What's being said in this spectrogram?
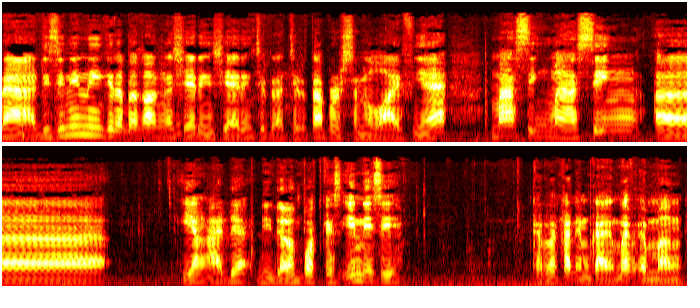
Nah, di sini nih kita bakal nge-sharing-sharing cerita-cerita personal life-nya masing-masing eh, yang ada di dalam podcast ini sih. Karena kan MKN Live emang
